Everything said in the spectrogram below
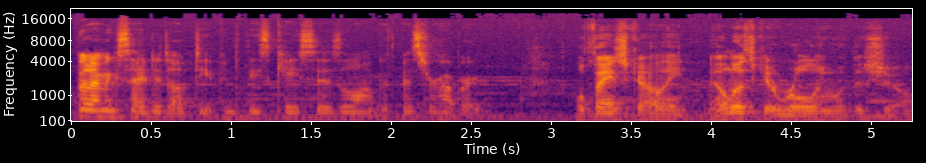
But I'm excited to delve deep into these cases along with Mr. Hubbard. Well, thanks, Kylie. Now let's get rolling with the show.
